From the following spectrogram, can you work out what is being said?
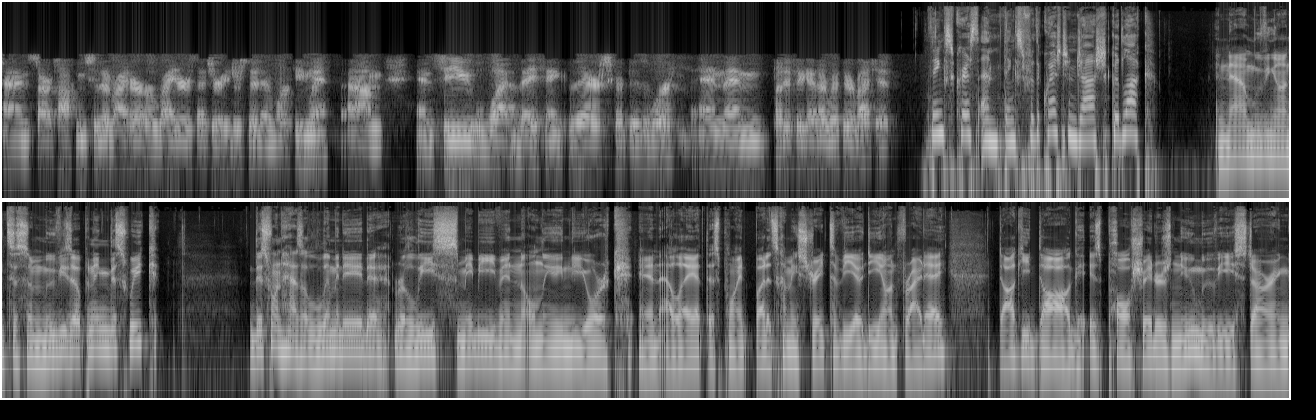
and start talking to the writer or writers that you're interested in working with um, and see what they think their script is worth, and then put it together with your budget. Thanks, Chris, and thanks for the question, Josh. Good luck. And now moving on to some movies opening this week. This one has a limited release, maybe even only New York and LA at this point, but it's coming straight to VOD on Friday. Dog Eat Dog is Paul Schrader's new movie starring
